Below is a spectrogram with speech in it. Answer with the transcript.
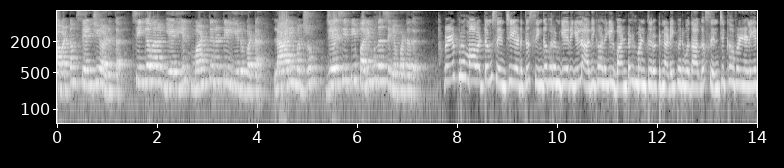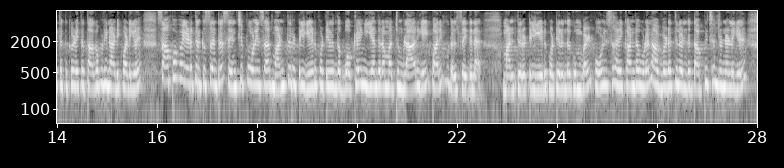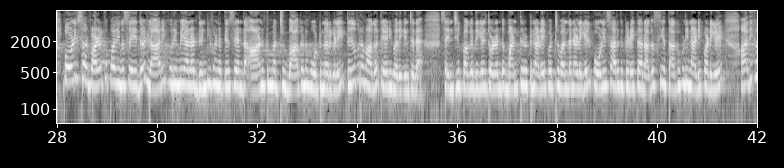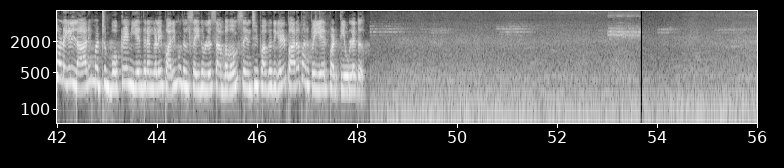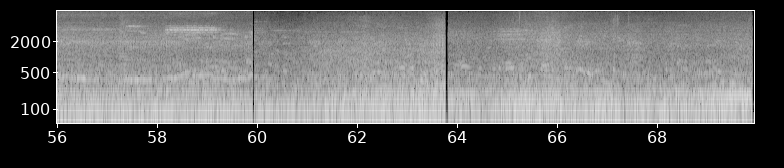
மாவட்டம் செஞ்சி அடுத்த சிங்கவரம் ஏரியில் மண் திருட்டில் ஈடுபட்ட லாரி மற்றும் ஜேசிபி பறிமுதல் செய்யப்பட்டது. விழுப்புரம் மாவட்டம் செஞ்சி அடுத்த சிங்கவரம் ஏரியில் அதிகாலையில் வண்டல் மண் திருட்டு நடைபெறுவதாக செஞ்சி காவல் நிலையத்துக்கு கிடைத்த தகவலின் அடிப்படையில் சம்பவ இடத்திற்கு சென்று செஞ்சி போலீசார் மண் திருட்டில் ஈடுபட்டிருந்த பொக்லைன் இயந்திரம் மற்றும் லாரியை பறிமுதல் செய்தனர். மண் திருட்டில் ஈடுபட்டிருந்த கும்பல் போலீசாரை கண்டவுடன் அவ்விடத்திலிருந்து தப்பிச் சென்ற நிலையில் போலீசார் வழக்கு பதிவு செய்து லாரி உரிமையாளர் திண்டிவனத்தை சேர்ந்த ஆனந்த் மற்றும் வாகன ஓட்டுநர்களை தீவிரமாக தேடி வருகின்றனர். செஞ்சி பகுதியில் தொடர்ந்து மண் திருட்டு நடைபெற்று வந்த நிலையில் போலீசாருக்கு கிடைத்த ரகசிய தகவலின் அடிப்படையில் அதிகாலையில் லாரி மற்றும் பொக்லைன் இயந்திரங்களை பறிமுதல் செய்துள்ள சம்பவம் செஞ்சி பகுதியில் பரபரப்பை ஏற்படுத்தியுள்ளது.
